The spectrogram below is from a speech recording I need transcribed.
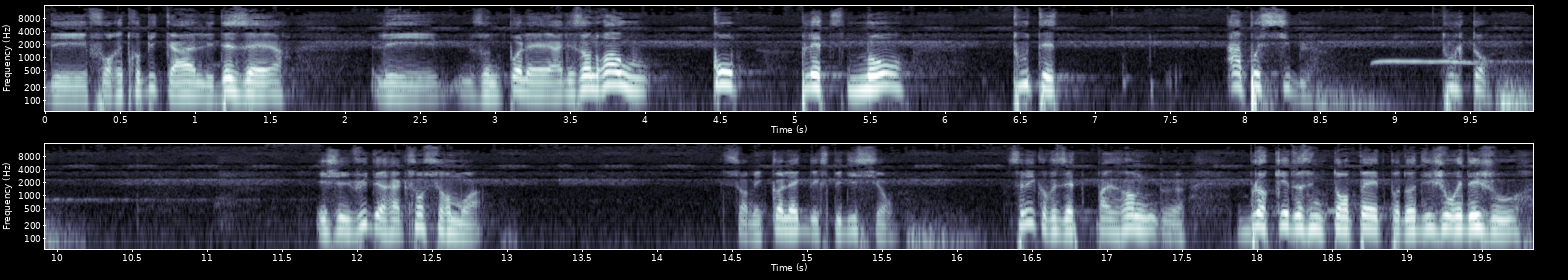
Des forêts tropicales, les déserts, les zones polaires, les endroits où complètement tout est impossible, tout le temps. Et j'ai vu des réactions sur moi, sur mes collègues d'expédition. Vous savez, quand vous êtes, par exemple, bloqué dans une tempête pendant des jours et des jours,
